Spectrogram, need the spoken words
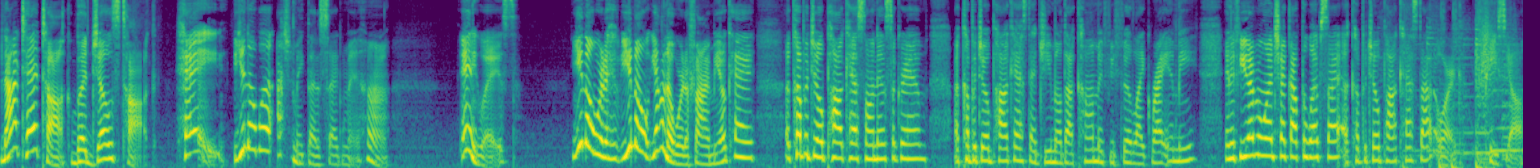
Not TED Talk, but Joe's Talk. Hey, you know what? I should make that a segment, huh? Anyways, you know where to you know y'all know where to find me, okay? A Cup of Joe podcast on Instagram, a Cup of Joe podcast at gmail.com if you feel like writing me. And if you ever want to check out the website, a cup of Joe podcast.org. Peace, y'all.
